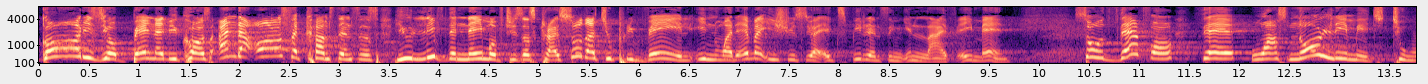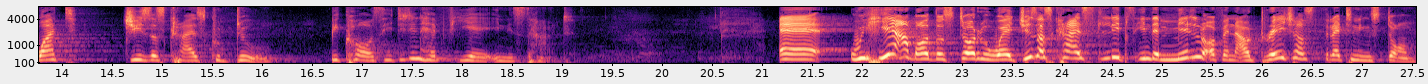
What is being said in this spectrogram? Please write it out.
God is your banner because under all circumstances, you live the name of Jesus Christ so that you prevail in whatever issues you are experiencing in life. Amen. So, therefore, there was no limit to what Jesus Christ could do because he didn't have fear in his heart. Uh, we hear about the story where Jesus Christ sleeps in the middle of an outrageous, threatening storm.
